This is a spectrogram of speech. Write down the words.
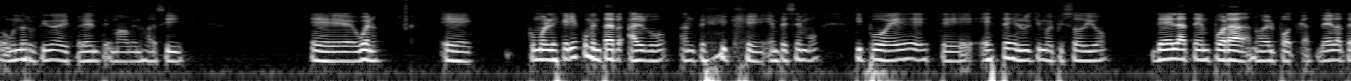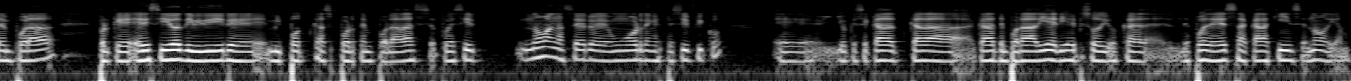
una rutina diferente, más o menos así. Eh, bueno, eh, como les quería comentar algo antes de que empecemos, tipo es este, este es el último episodio de la temporada, no del podcast, de la temporada, porque he decidido dividir mi podcast por temporadas, si se puede decir, no van a ser un orden específico, eh, yo que sé, cada, cada, cada temporada 10, 10 episodios, después de esa cada 15, ¿no? Digamos.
